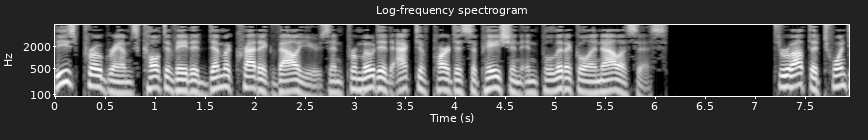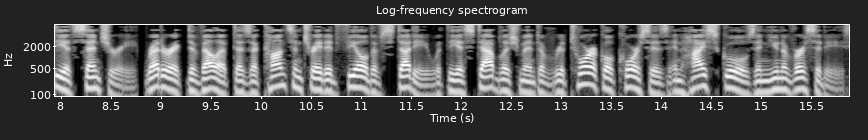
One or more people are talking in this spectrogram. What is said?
These programs cultivated democratic values and promoted active participation in political analysis. Throughout the 20th century, rhetoric developed as a concentrated field of study with the establishment of rhetorical courses in high schools and universities.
